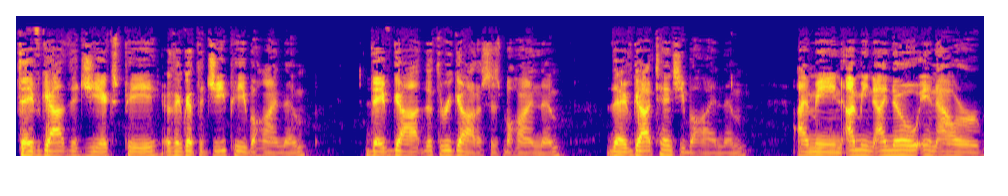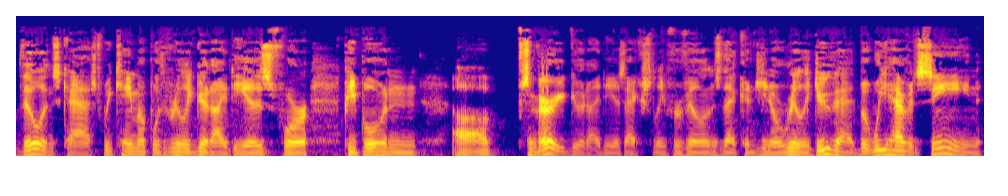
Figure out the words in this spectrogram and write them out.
they've got the GXP, or they've got the GP behind them. They've got the three goddesses behind them. They've got Tenchi behind them. I mean, I mean, I know in our villains cast we came up with really good ideas for people and uh, some very good ideas actually for villains that could, you know, really do that. But we haven't seen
